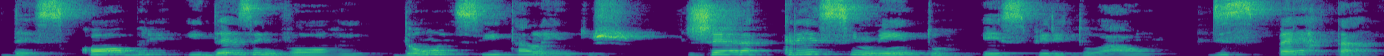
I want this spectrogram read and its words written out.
descobre e desenvolve dons e talentos, gera crescimento espiritual, desperta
